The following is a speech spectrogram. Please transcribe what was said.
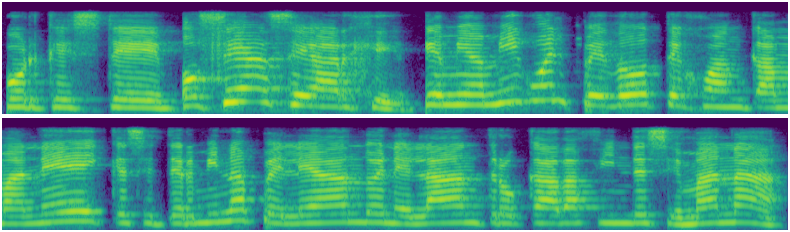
porque este, o sea, se Arge, que mi amigo el pedote Juan Camané que se termina peleando en el antro cada fin de semana,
